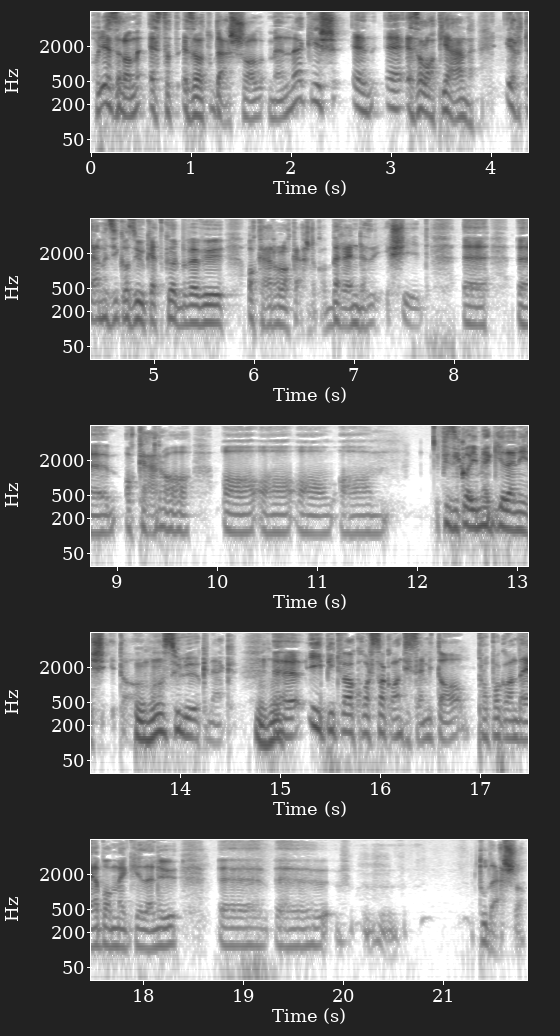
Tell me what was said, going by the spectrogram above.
hogy ezzel a, ezt a, ezzel a tudással mennek, és en, e, ez alapján értelmezik az őket körbevevő akár a lakásnak a berendezését, akár a, a, a, a, a fizikai megjelenését a, uh-huh. a szülőknek, uh-huh. építve a korszak antiszemita propagandájában megjelenő ö, ö, tudásra.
